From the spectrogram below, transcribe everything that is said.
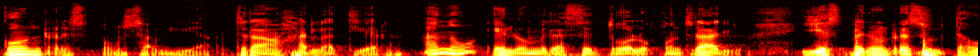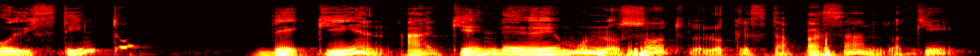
con responsabilidad, trabajar la tierra. Ah, no, el hombre hace todo lo contrario y espera un resultado distinto. ¿De quién? ¿A quién le debemos nosotros lo que está pasando aquí?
